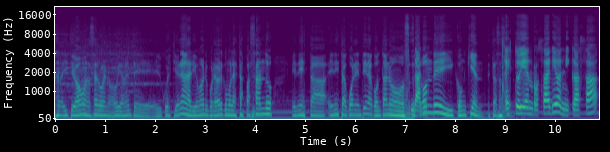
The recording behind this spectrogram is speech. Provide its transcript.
y te vamos a hacer, bueno, obviamente el cuestionario, Maru, para ver cómo la estás pasando en esta en esta cuarentena. Contanos dónde y con quién estás haciendo. Estoy en Rosario, en mi casa,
